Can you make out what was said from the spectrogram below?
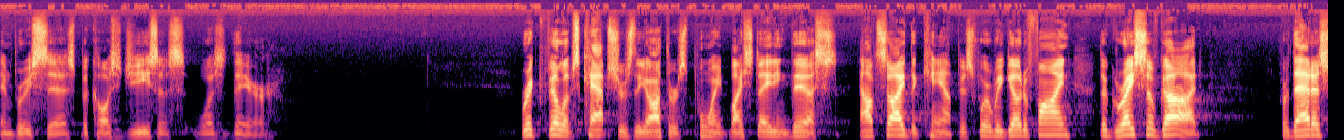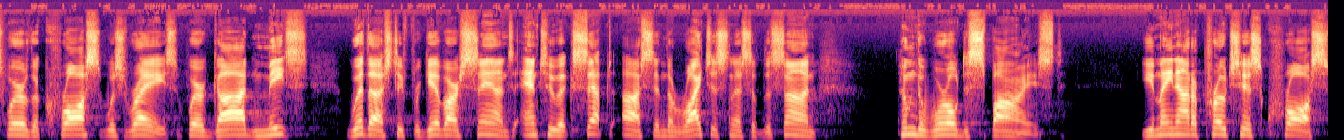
and Bruce says, because Jesus was there. Rick Phillips captures the author's point by stating this outside the camp is where we go to find the grace of God. For that is where the cross was raised, where God meets with us to forgive our sins and to accept us in the righteousness of the Son, whom the world despised. You may not approach his cross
